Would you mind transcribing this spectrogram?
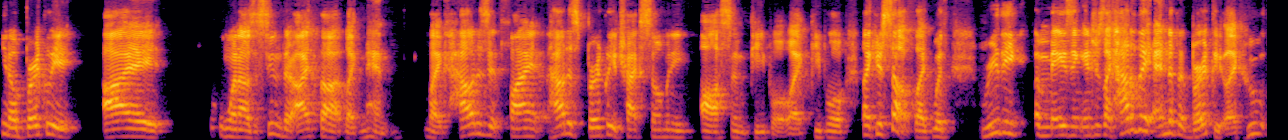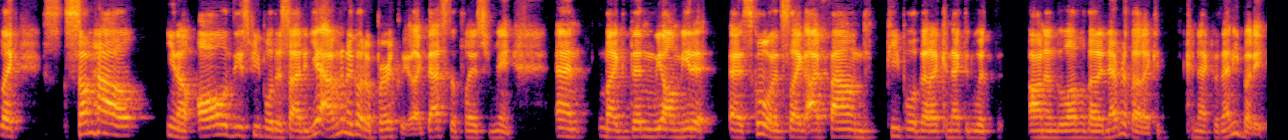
you know, Berklee, I, when I was a student there, I thought like, man, like how does it find how does Berklee attract so many awesome people like people like yourself like with really amazing interests like how do they end up at Berklee like who like somehow you know all of these people decided yeah i'm going to go to Berklee like that's the place for me and like then we all meet at, at school it's like i found people that i connected with on a level that I never thought I could connect with anybody.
